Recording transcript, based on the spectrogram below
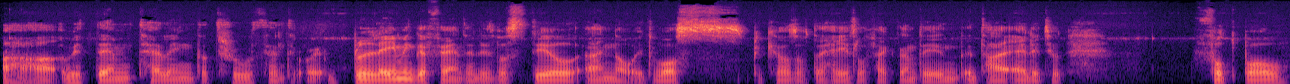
Uh, with them telling the truth and blaming the fans, and it was still, I know it was because of the Heysel fact and the entire attitude football,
